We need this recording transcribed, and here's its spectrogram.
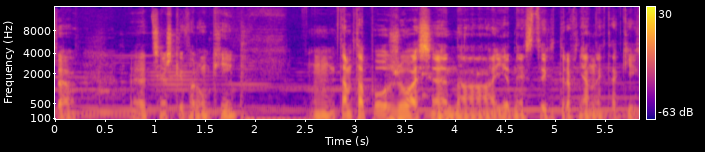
te ciężkie warunki. Mm, tamta położyła się na jednej z tych drewnianych takich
